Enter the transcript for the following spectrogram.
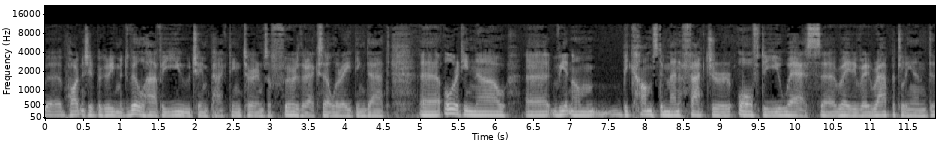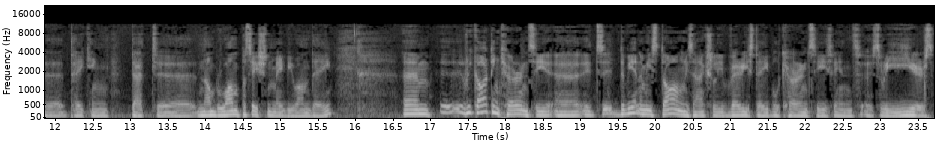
uh, Partnership Agreement will have a huge impact in terms of further accelerating that. Uh, already now, uh, Vietnam becomes the manufacturer of the US uh, very, very rapidly and uh, taking that number one position maybe one day. Um, regarding currency, uh, it's, the Vietnamese dong is actually a very stable currency since uh, three years,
